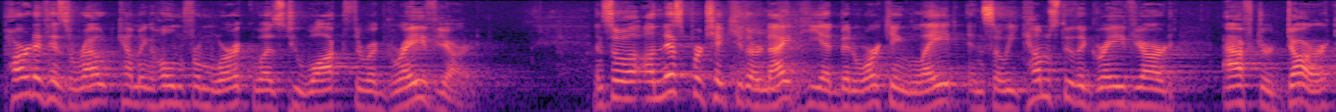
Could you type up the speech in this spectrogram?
part of his route coming home from work was to walk through a graveyard. And so on this particular night, he had been working late, and so he comes through the graveyard after dark.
